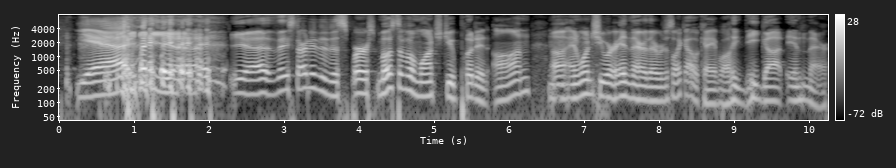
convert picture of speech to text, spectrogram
"Yeah." yeah, yeah. They started to disperse. Most of them watched you put it on, uh, Mhm. and once you were in there, they were just like, "Okay, well, he, he got in there,"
